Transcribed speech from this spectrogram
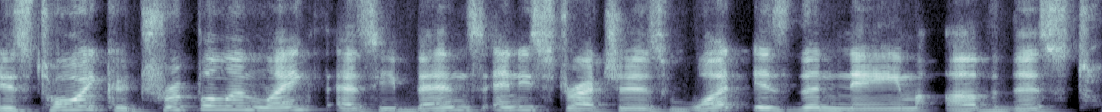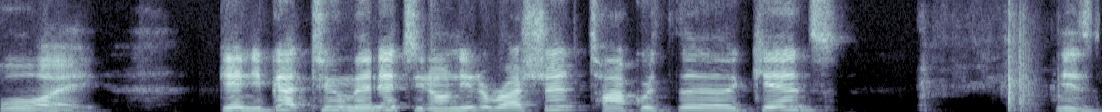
His toy could triple in length as he bends and he stretches. What is the name of this toy? Again, you've got two minutes. You don't need to rush it. Talk with the kids. His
